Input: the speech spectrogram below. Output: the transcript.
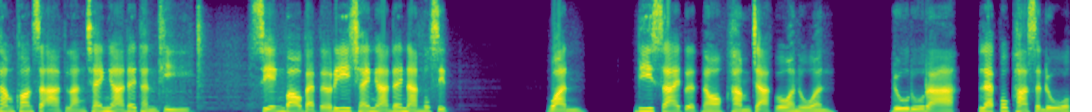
ทำความสะอาดหลังใช้งานได้ทันที เสียงเบาแบตเตอรี่ใช้งานได้นาน 60 วัน ดีไซน์เปิดนอกทำจากโลหะนวลดูหรูหราและพกพาสะดวก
